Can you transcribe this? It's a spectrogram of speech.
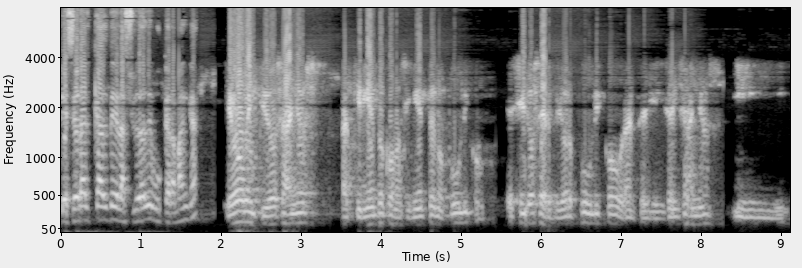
de ser alcalde de la ciudad de Bucaramanga? Llevo 22 años adquiriendo conocimiento en lo público. He sido servidor público durante 16 años y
